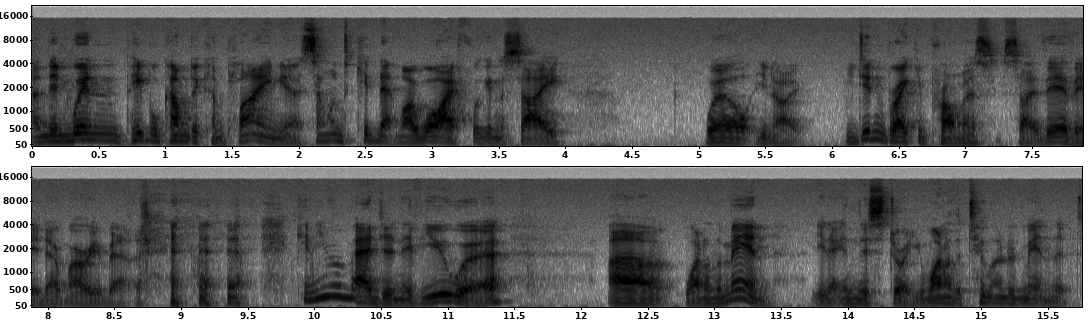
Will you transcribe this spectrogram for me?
And then when people come to complain, you know, someone's kidnapped my wife, we're going to say, well, you know, you didn't break your promise, so there, there, don't worry about it. Can you imagine if you were uh, one of the men, you know, in this story? You're one of the 200 men that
